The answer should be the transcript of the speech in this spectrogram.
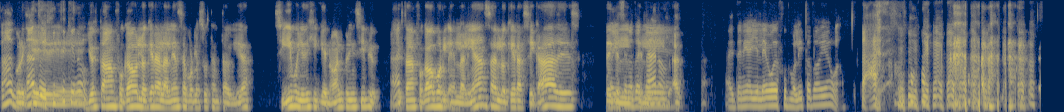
Ah, ah dijiste que no. Yo estaba enfocado en lo que era la Alianza por la Sustentabilidad Sí, pues yo dije que no al principio. Yo Ah. estaba enfocado por, en la alianza, en lo que era Secades. de Oye, que se el- nota el- que- a- Ahí tenía ahí el ego de futbolista todavía, weón.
